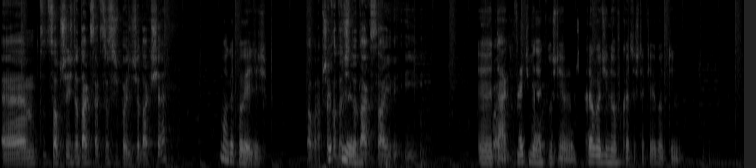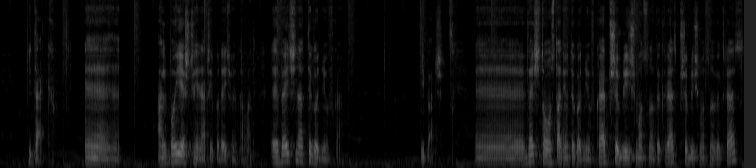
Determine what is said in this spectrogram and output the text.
Em, to co, przyjść do DAX-a? Chcesz coś powiedzieć o DAX-ie? Mogę powiedzieć. Dobra, przechodzę ci do DAX-a i, i Wow. tak, wejdźmy na jakąś, nie wiem, 4-godzinówkę, coś takiego. ty- I tak. Yy, albo jeszcze inaczej podejdźmy do temat. Yy, wejdź na tygodniówkę. I patrz. Yy, weź tą ostatnią tygodniówkę, przybliż mocno wykres, przybliż mocno wykres.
